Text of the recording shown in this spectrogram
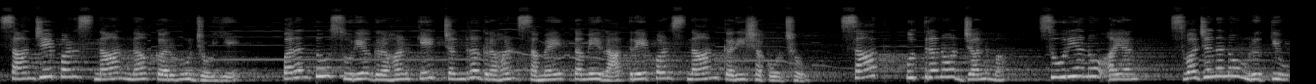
સાંજે પણ સ્નાન ન કરવું જોઈએ. પરંતુ સૂર્યગ્રહણ કે ચંદ્રગ્રહણ સમયે તમે રાત્રે પણ સ્નાન કરી શકો છો. સાત, પુત્રનો જન્મ. સૂર્યનું અયન, સ્વજનનું મૃત્યુ,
